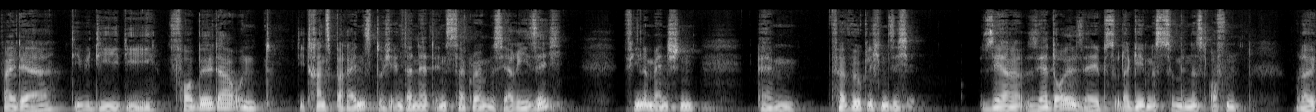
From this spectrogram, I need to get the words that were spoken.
weil der, die, die, die Vorbilder und die Transparenz durch Internet, Instagram ist ja riesig. Viele Menschen ähm, verwirklichen sich sehr, sehr doll selbst oder geben es zumindest offen oder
